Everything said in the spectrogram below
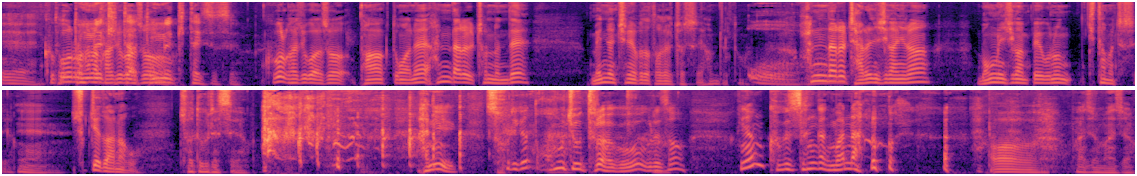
예. 그거를 도- 하나 기타, 가져가서 동네 기타 있었어요. 그걸 가지고 와서 방학 동안에 한 달을 쳤는데 몇 년 친 애보다 더 잘 쳤어요 한 달 동안. 오. 한 달을 자는 시간이랑 먹는 시간 빼고는 기타만 쳤어요. 예. 숙제도 안 하고. 저도 그랬어요. 아니 소리가 너무 좋더라고. 그래서 그냥 그 생각만 나는 거야. 어, 맞아 맞아.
